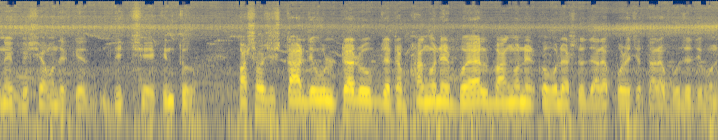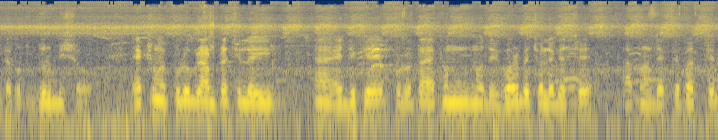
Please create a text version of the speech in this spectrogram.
অনেক বেশি আমাদেরকে দিচ্ছে। কিন্তু পাশাপাশি তার যে উল্টা রূপ, যেটা ভাঙনের বয়াল, ভাঙনের কবলে আসলে যারা পড়েছে, তারা বুঝে জীবনটা কত দুর্বিষহ একসময় পুরো গ্রামটা ছিল এই হ্যাঁ এদিকে পুরোটা এখন নদীর গর্ভে চলে গেছে। আপনারা দেখতে পাচ্ছেন,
